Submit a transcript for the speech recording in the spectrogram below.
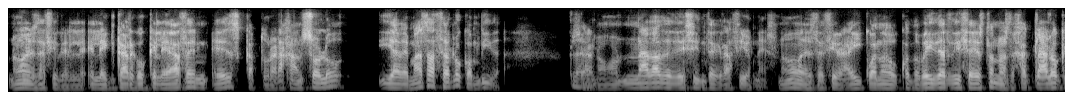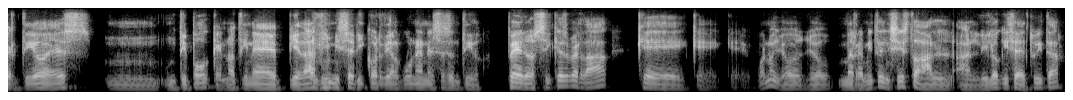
¿no? Es decir, el, el encargo que le hacen es capturar a Han Solo y además hacerlo con vida. O sea, no, nada de desintegraciones, ¿no? Es decir, ahí cuando, cuando Vader dice esto nos deja claro que el tío es mm, un tipo que no tiene piedad ni misericordia alguna en ese sentido. Pero sí que es verdad que, que- que, bueno, yo, yo me remito, insisto, al, al hilo que hice de Twitter,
